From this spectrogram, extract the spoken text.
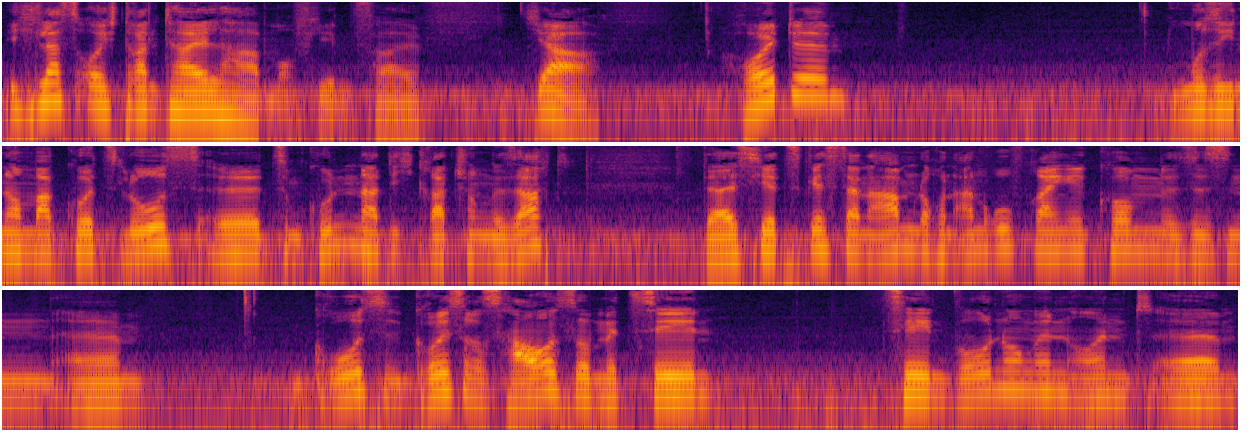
Ich lasse euch dran teilhaben auf jeden Fall. Ja, heute muss ich noch mal kurz los. Äh, zum Kunden hatte ich gerade schon gesagt. Da ist jetzt gestern Abend noch ein Anruf reingekommen. Es ist ein ähm, groß, größeres Haus, so mit zehn, zehn Wohnungen und ähm,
